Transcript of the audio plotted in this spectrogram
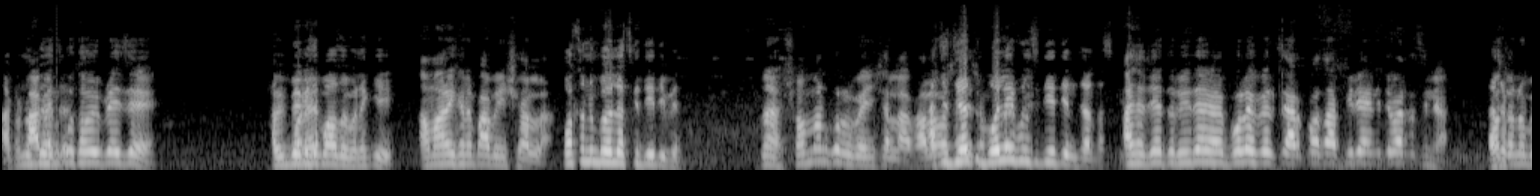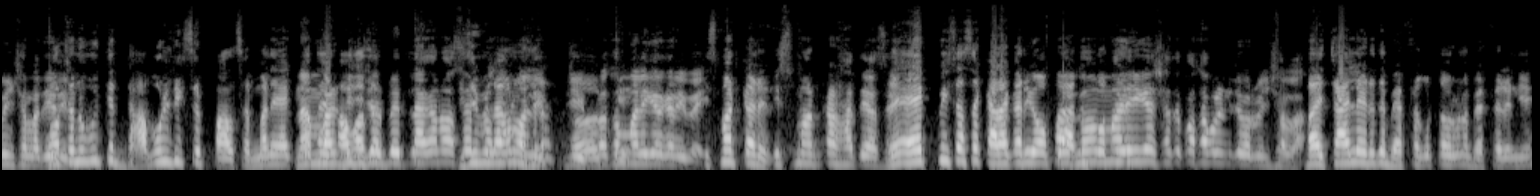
পাবেন হাজার? কোথাও প্রাইসে হাবিব পাওয়া যাবে নাকি? আমার এখানে পাবে ইনশাল্লাহ পঁচানব্বই হলে আজকে দিয়ে দিবেন। না সম্মান করব ভাই ইনশাল্লাহ। ভালো আচ্ছা যেহেতু বলেই বলছি দিয়ে দিন জানাস আচ্ছা যেহেতু হৃদয় ভাই বলে ফেলছে আর কথা ফিরে নিতে পারতেছি না। আচ্ছা, মানে এক নাম্বার ডিজিটাল প্লেট লাগানো আছে প্রথম মালিক। জি প্রথম মালিকের গাড়ি ভাই। স্মার্ট কার্ড স্মার্ট কার্ড হাতে আছে। এক পিস আছে কারাকারি অফার মালিকের সাথে কথা বলে নিতে পারব ইনশাল্লাহ। ভাই চাইলে এটাতে ব্যবসা করতে পারব না ব্যবসা নিয়ে।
